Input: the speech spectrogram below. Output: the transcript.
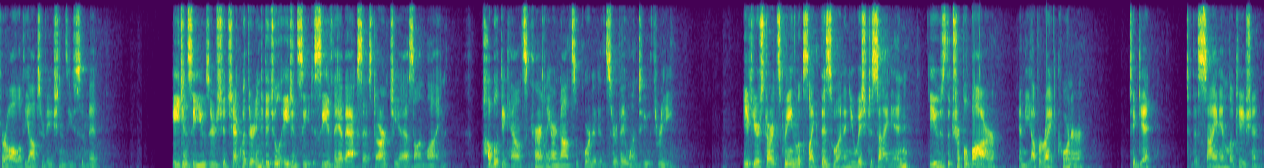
for all of the observations you submit. Agency users should check with their individual agency to see if they have access to ArcGIS Online. Public accounts currently are not supported in Survey 123. If your start screen looks like this one and you wish to sign in, use the triple bar in the upper right corner to get to the sign in location.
